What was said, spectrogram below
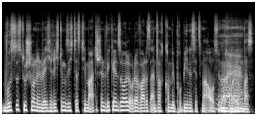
wusstest du schon, in welche Richtung sich das thematisch entwickeln soll oder war das einfach, komm, wir probieren das jetzt mal aus, wir machen mal irgendwas?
